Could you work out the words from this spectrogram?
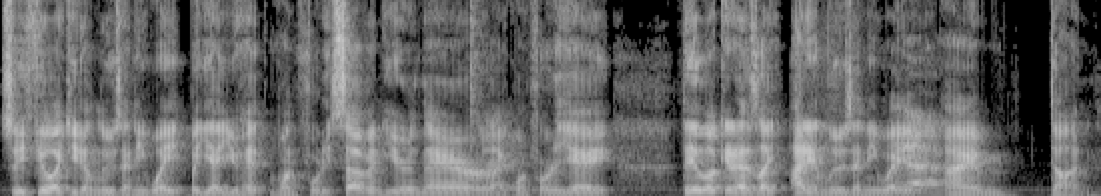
So you feel like you didn't lose any weight, but yet you hit 147 here and there, or like 148. They look at it as like I didn't lose any weight. Yeah. I'm done.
